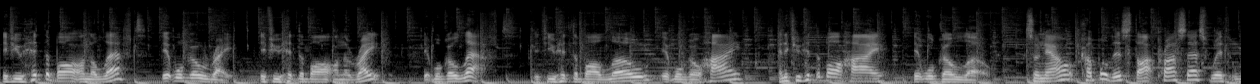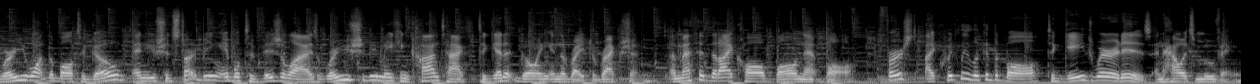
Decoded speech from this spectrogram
If you hit the ball on the left, it will go right. If you hit the ball on the right, it will go left. If you hit the ball low, it will go high, and if you hit the ball high, it will go low. So now couple this thought process with where you want the ball to go, and you should start being able to visualize where you should be making contact to get it going in the right direction. A method that I call ball net ball. First, I quickly look at the ball to gauge where it is and how it's moving.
